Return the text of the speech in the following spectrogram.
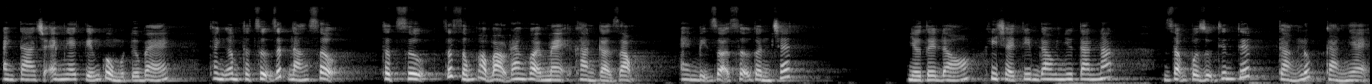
Anh ta cho em nghe tiếng của một đứa bé. Thanh âm thật sự rất đáng sợ. Thật sự rất giống Bảo Bảo đang gọi mẹ khàn cả giọng. Em bị dọa sợ gần chết. Nhớ tới đó, khi trái tim đau như tan nát, giọng của Dụ Thiên Tuyết càng lúc càng nhẹ,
